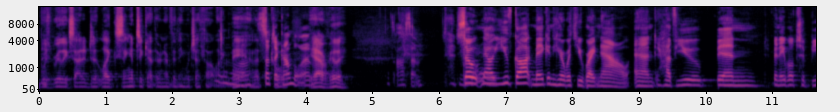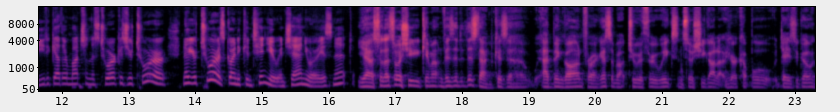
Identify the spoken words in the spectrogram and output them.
was really excited to like sing it together and everything, which I thought like, man, that's such a compliment. Yeah, really. That's awesome. So now you've got Megan here with you right now, and have you been been able to be together much on this tour? Because your tour now your tour is going to continue in January, isn't it? Yeah, so that's why she came out and visited this time because uh, I've been gone for I guess about two or three weeks, and so she got out here a couple days ago.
